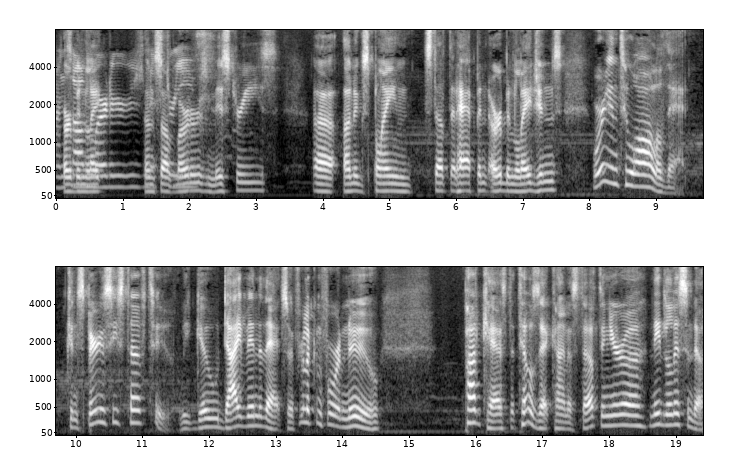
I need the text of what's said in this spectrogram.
Unsolved Urban La- murders, unsolved mysteries. murders, mysteries, uh, unexplained stuff that happened, urban legends. We're into all of that. Conspiracy stuff too. We go dive into that. So if you're looking for a new podcast that tells that kind of stuff, then you uh, need to listen to.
